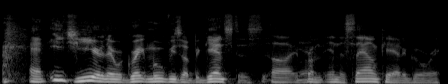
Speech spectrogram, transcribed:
and each year there were great movies up against us uh, from in the sound category.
